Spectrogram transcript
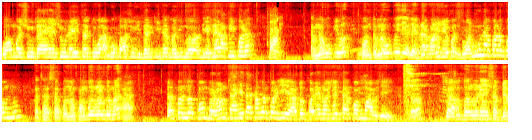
ગોમાં શું થાય શું નહીં થતું આખું પાછું ઇધર કીધર બધું દેખને રાખવી પડે? તમને ઉપી હો ગોમ તમને ઉપી દે રાખવાનું. પણ જોણવું ના પડે ગોમનું? કથા સરપંચ નો ફોર્મ ભરવાનું તમારે? હા. સરપંચ ફોર્મ ભરવાનું થાય તા ખબર પડશે આ તો ફરેલો છે તાર કોમમાં આવશે. તો કશું કરવું નહીં? સભ્ય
